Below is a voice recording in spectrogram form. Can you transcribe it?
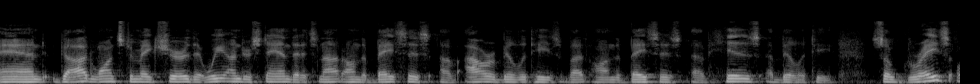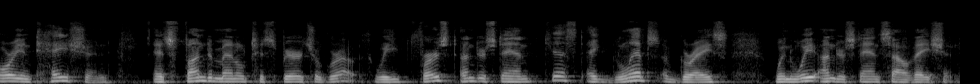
And God wants to make sure that we understand that it's not on the basis of our abilities, but on the basis of His ability. So grace orientation is fundamental to spiritual growth. We first understand just a glimpse of grace when we understand salvation.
